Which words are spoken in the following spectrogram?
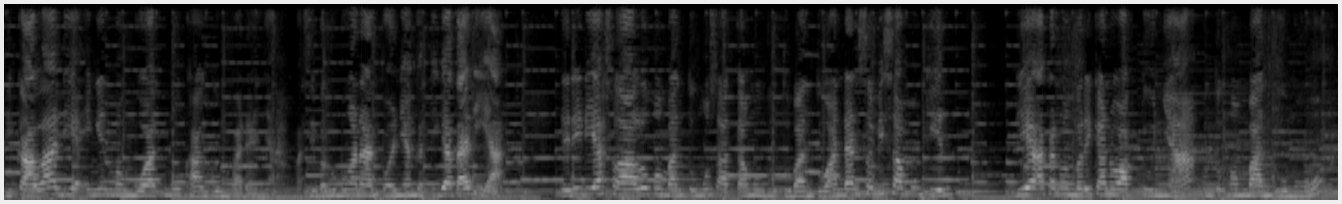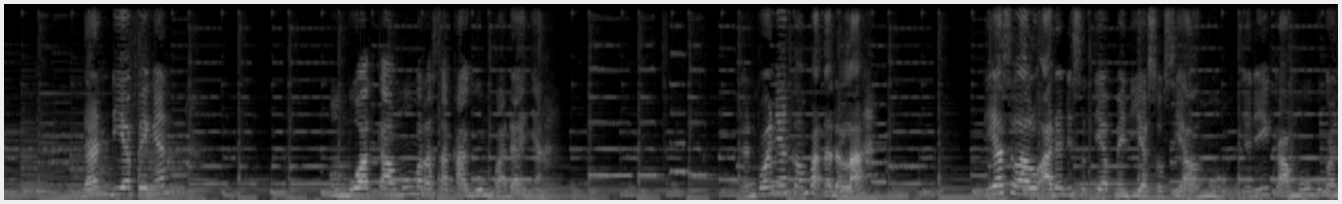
dikala dia ingin membuatmu kagum padanya. Masih berhubungan dengan poin yang ketiga tadi ya. Jadi dia selalu membantumu saat kamu butuh bantuan dan sebisa mungkin dia akan memberikan waktunya untuk membantumu dan dia pengen membuat kamu merasa kagum padanya. Dan poin yang keempat adalah dia selalu ada di setiap media sosialmu. Jadi kamu bukan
